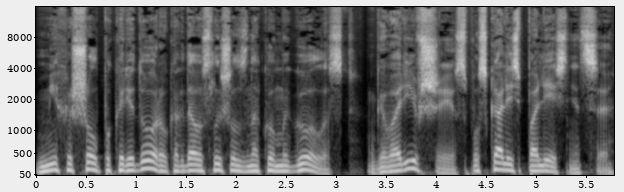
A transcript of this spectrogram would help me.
Миха шел по коридору, когда услышал знакомый голос. Говорившие спускались по лестнице.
